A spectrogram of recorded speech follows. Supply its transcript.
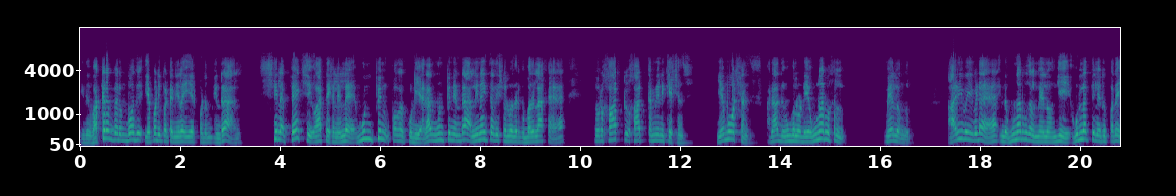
இது வக்கரம் பெறும்போது எப்படிப்பட்ட நிலை ஏற்படும் என்றால் சில பேச்சு வார்த்தைகளில் முன்பின் போகக்கூடிய அதாவது முன்பின் என்றால் நினைத்ததை சொல்வதற்கு பதிலாக ஒரு heart to heart communications emotions அதாவது உங்களுடைய உணர்வுகள் மேலோங்கும். அறிவை விட இந்த உணர்வுகள் மேலோங்கி உள்ளத்தில் இருப்பதை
